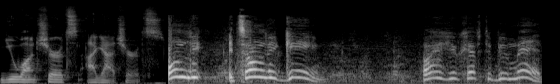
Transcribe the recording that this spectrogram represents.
You want shirts? I got shirts. Only it's only game. Why you have to be mad?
